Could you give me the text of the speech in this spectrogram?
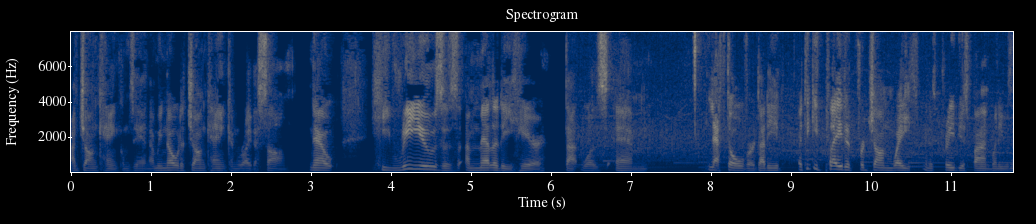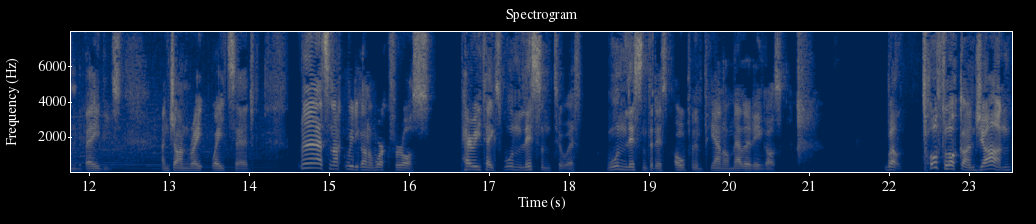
and John Cain comes in, and we know that John Cain can write a song. Now he reuses a melody here that was um, left over that he I think he played it for John Waite in his previous band when he was in the Babys, and John Waite said, eh, "It's not really going to work for us." Perry takes one listen to it, one listen to this opening piano melody, and goes, "Well, tough luck on John.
